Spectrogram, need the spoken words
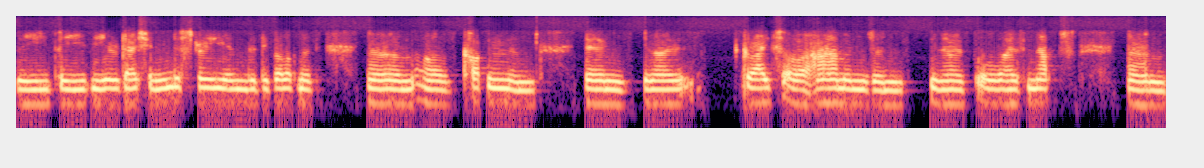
the, the, the, irrigation industry and the development um, of cotton and and you know grapes or almonds and you know all those nuts um,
